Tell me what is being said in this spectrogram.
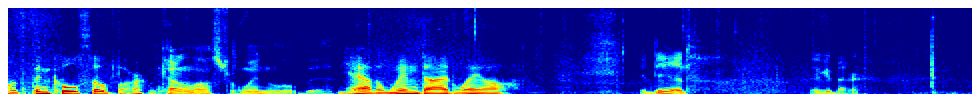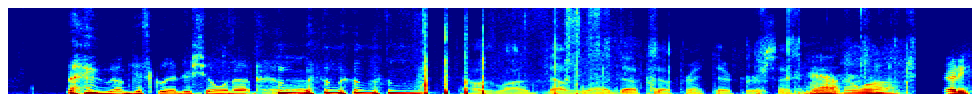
Well, it's been cool so far. We kind of lost our wind a little bit. Yeah, the wind died way off. It did. It'll get better. I'm just glad they're showing up. That was a lot. Of, that was a lot of ducks up right there for a second. Yeah, there was. Ready?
